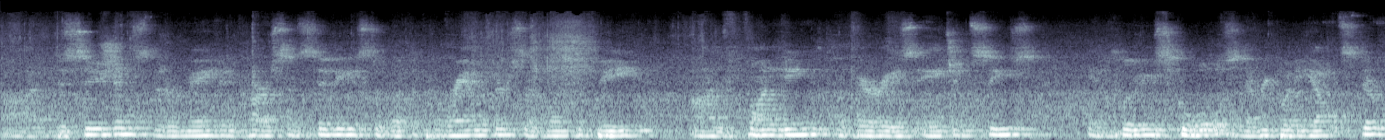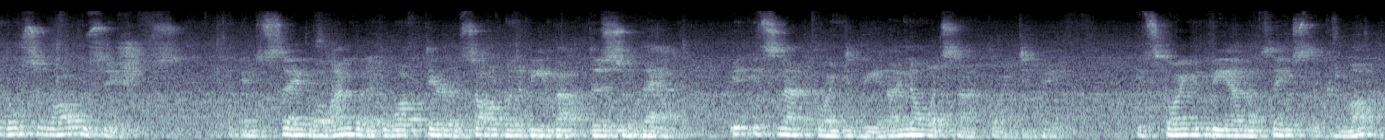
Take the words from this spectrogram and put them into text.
uh, decisions that are made in Carson City as to what the parameters are going to be on funding of various agencies, including schools and everybody else, those are always issues. And to say, well, I'm going to go up there and it's all going to be about this or that, it, it's not going to be, and I know it's not going to be. It's going to be on the things that come up.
